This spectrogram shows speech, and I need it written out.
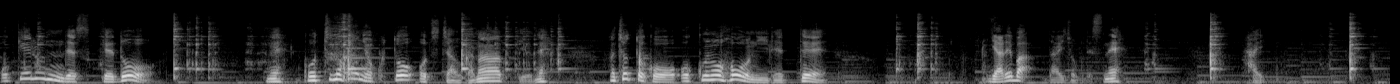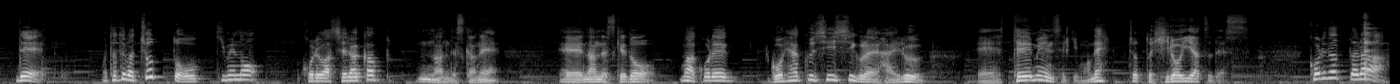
置けるんですけど、ね、こっちの方に置くと落ちちゃうかなっていうね。ちょっとこう、奥の方に入れて、やれば大丈夫ですね。はい。で、例えばちょっと大きめの、これはシェラカップなんですかね。えーなんですけど、まあこれ 500cc ぐらい入る、えー底面積もね、ちょっと広いやつです。これだったら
